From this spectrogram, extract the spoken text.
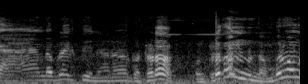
హ్యాండ్ బ్రేక్ తినారా? కొట్టడా? కొంటుడు నంబర్ వన్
